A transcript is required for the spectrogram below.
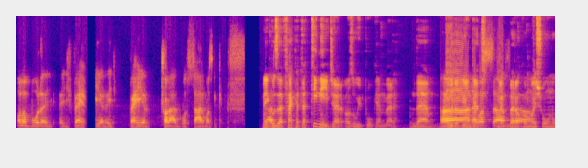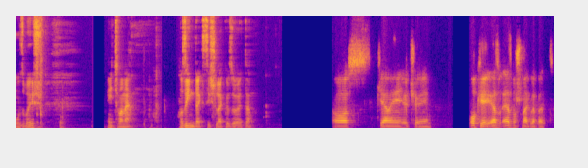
alapból egy, egy fehér, egy fehér családból származik. Méghozzá hát... fekete tinédzser az új pókember. De küldök linket, meg berakom majd show is. Itt van-e? Az Index is leközölte. Az kemény öcsém. Oké, okay, ez, ez most meglepett.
